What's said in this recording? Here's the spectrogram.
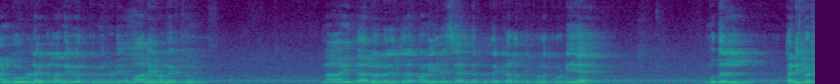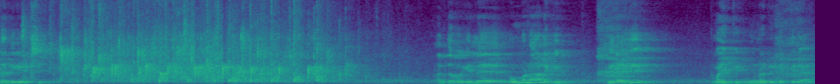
அன்பு உள்ளங்கள் அனைவருக்கும் என்னுடைய மாலை வணக்கம். நான் இந்த அலுவலகத்தில் பணியில் சேர்ந்தபோது கலந்து கொள்ளக்கூடிய முதல் தனிப்பட்ட நிகழ்ச்சி. அந்த வகையில் ரொம்ப நாளைக்கு பிறகு மைக்கு முன்னாடி நிற்கிறேன்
